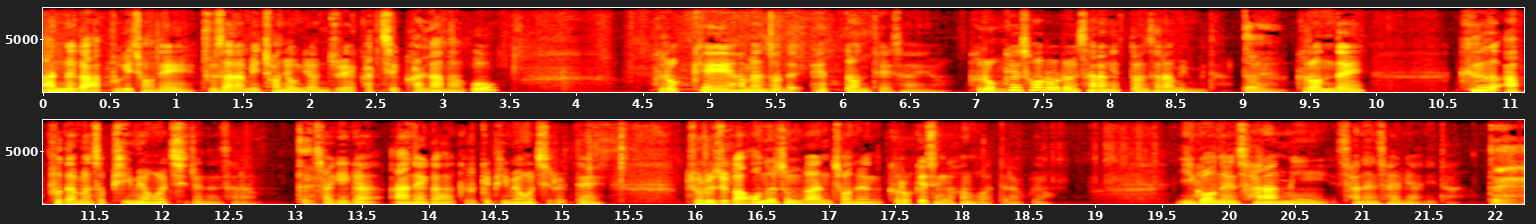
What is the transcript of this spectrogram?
안느가 아프기 전에 두 사람이 저녁 연주에 같이 관람하고 그렇게 하면서 했던 대사예요. 그렇게 음. 서로를 사랑했던 사람입니다. 네. 그런데 그 아프다면서 비명을 지르는 사람. 네. 자기가 아내가 그렇게 비명을 지를 때 조르주가 어느 순간 저는 그렇게 생각한 것 같더라고요. 이거는 사람이 사는 삶이 아니다. 네.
